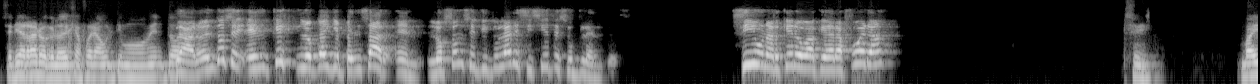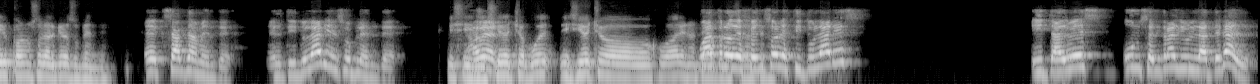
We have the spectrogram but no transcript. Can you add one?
Sería raro que lo deje afuera a último momento. Claro, entonces, ¿en qué es lo que hay que pensar? En los 11 titulares y 7 suplentes. Si un arquero va a quedar afuera. Sí va a ir con un solo arquero suplente. Exactamente. El titular y el suplente. Y sí, 18, jugadores no Cuatro defensores titulares y tal vez un central y un lateral.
